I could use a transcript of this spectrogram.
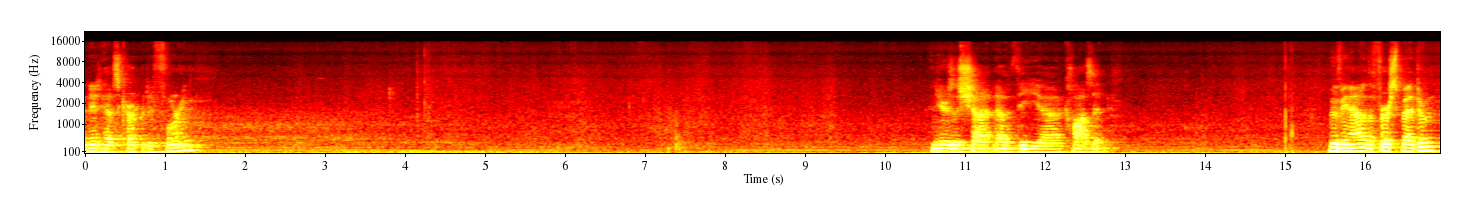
And it has carpeted flooring. And here's a shot of the uh, closet. Moving out of the first bedroom,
